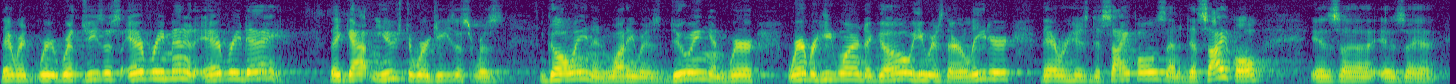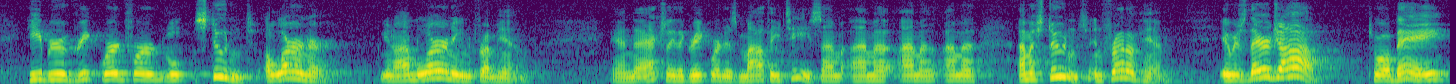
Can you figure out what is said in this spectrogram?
They were, were with Jesus every minute, every day. They'd gotten used to where Jesus was going and what he was doing and where wherever he wanted to go. He was their leader. They were his disciples. And a disciple is a, is a Hebrew Greek word for student, a learner. You know, I'm learning from him. And actually, the Greek word is mathetes. I'm, I'm, a, I'm, a, I'm, a, I'm a student in front of him. It was their job to obey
